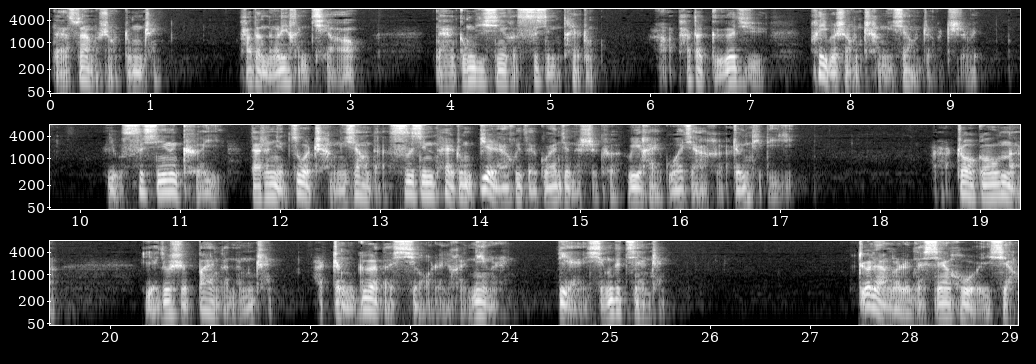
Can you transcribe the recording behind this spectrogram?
但算不上忠臣，他的能力很强，但功利心和私心太重，啊，他的格局配不上丞相这个职位。有私心可以，但是你做丞相的私心太重，必然会在关键的时刻危害国家和整体利益。而赵高呢，也就是半个能臣，而整个的小人和佞人，典型的奸臣。这两个人的先后为相，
